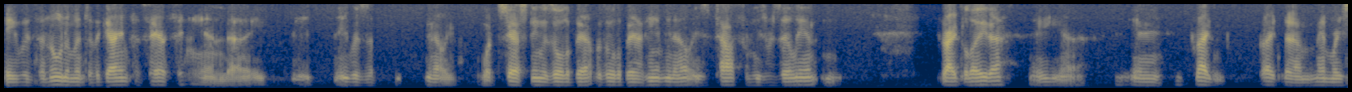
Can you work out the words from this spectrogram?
he was an ornament of the game for South Sydney, and uh, he, he, he was a you know what South Sydney was all about was all about him. You know, he's tough and he's resilient and great leader. He uh, yeah, great great um, memories.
